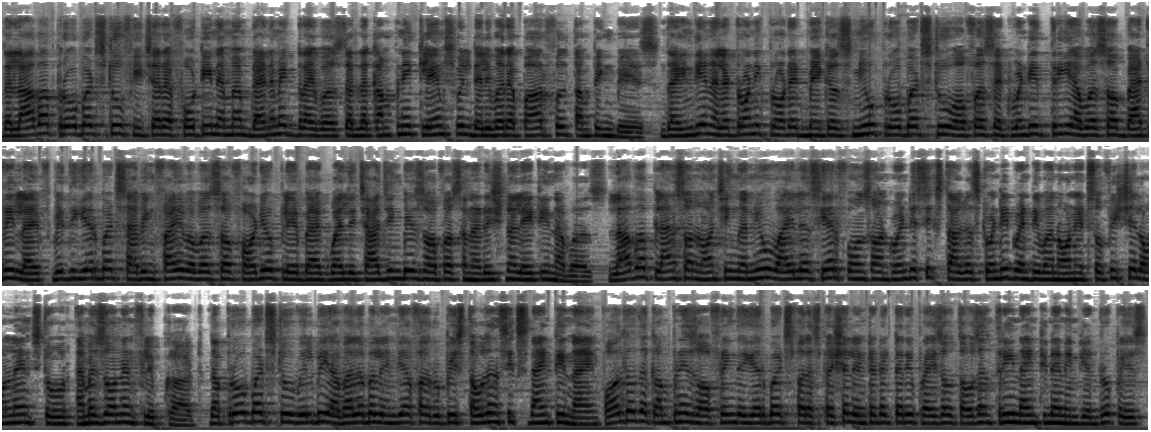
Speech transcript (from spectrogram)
The Lava ProBuds 2 feature a 14mm dynamic drivers that the company claims will deliver a powerful thumping bass. The Indian electronic product maker's new ProBuds 2 offers a 23 hours of battery life with the earbuds having 5 hours of audio playback while the charging base offers an additional 18 hours. Lava plans on launching the new wireless earphones on 26 August 2021 on its official online store, Amazon and Flipkart. The ProBuds 2 will be available in India for Rs 1699, although the company is offering the earbuds for a special introductory price of 1399 Indian rupees.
